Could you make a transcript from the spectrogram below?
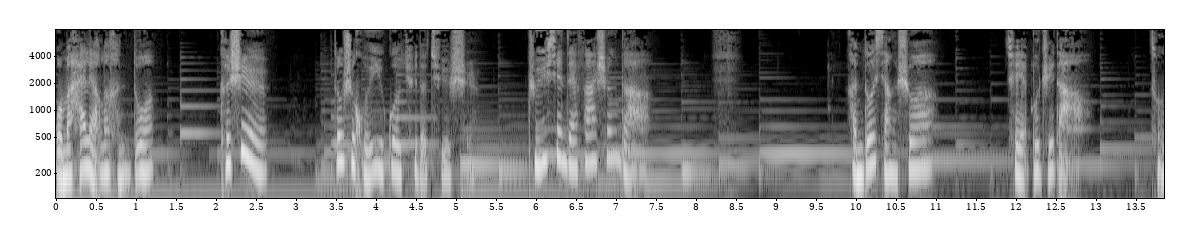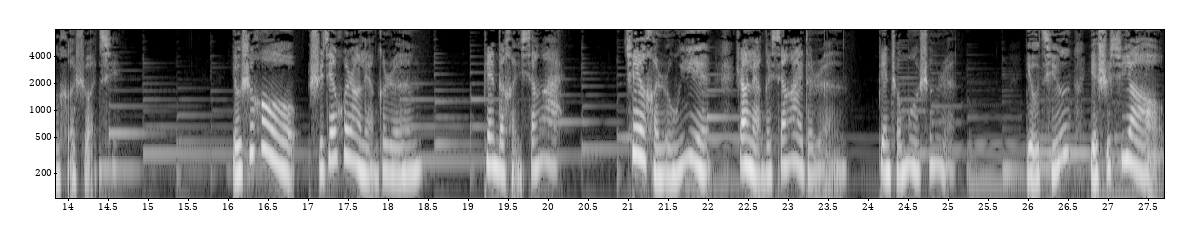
我们还聊了很多，可是都是回忆过去的趣事。至于现在发生的，很多想说，却也不知道从何说起。有时候，时间会让两个人变得很相爱，却也很容易让两个相爱的人变成陌生人。友情也是需要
